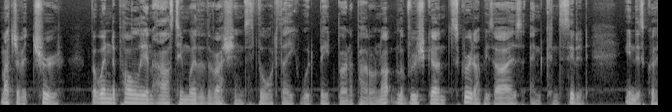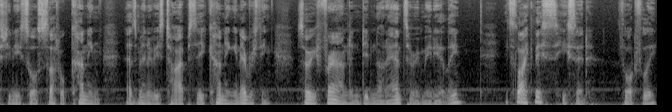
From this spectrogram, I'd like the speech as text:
much of it true. But when Napoleon asked him whether the Russians thought they would beat Bonaparte or not, Lavrushka screwed up his eyes and considered in this question he saw subtle cunning, as men of his type see cunning in everything, so he frowned and did not answer immediately. It's like this, he said, thoughtfully.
